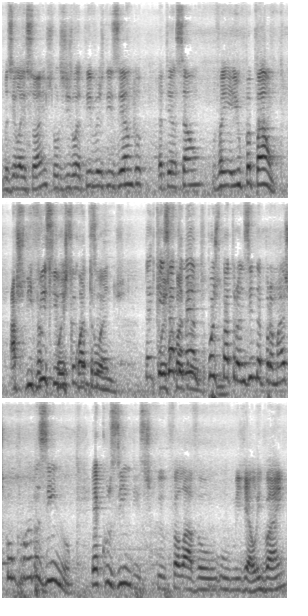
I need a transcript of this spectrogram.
umas eleições legislativas dizendo atenção, vem aí o papão. Acho difícil não, Depois de quatro anos. Que, exatamente, de depois de quatro anos, ainda para mais com um problemazinho. É que os índices que falava o, o Miguel e bem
